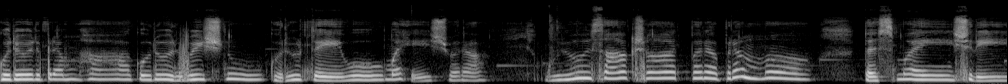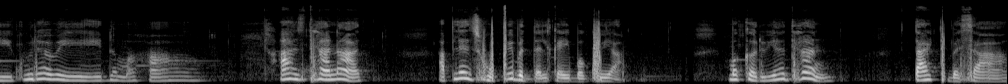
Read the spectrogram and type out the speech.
गुरुर् ब्रह्मा गुरुर्विष्णू गुरुर्देव महेश्वरा गुरु साक्षात परब्रह्म तस्मै श्री गुरवे नमहा. आज ध्यानात आपल्या झोपेबद्दल काही बघूया. मग करूया ध्यान. ताट बसा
